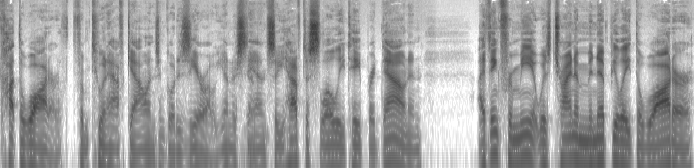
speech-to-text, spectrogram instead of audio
cut the water from two and a half gallons and go to zero. You understand? So you have to slowly taper it down. And I think for me it was trying to manipulate the water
